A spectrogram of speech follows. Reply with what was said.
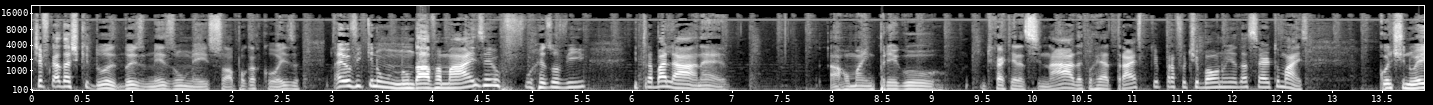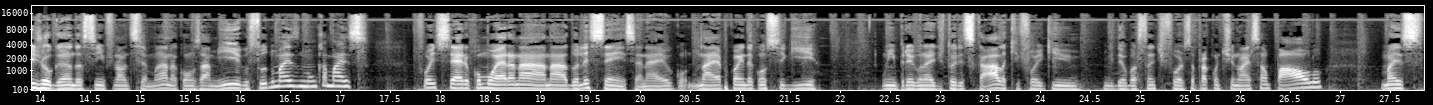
Tinha ficado acho que dois, meses, um mês só, pouca coisa. Aí eu vi que não, não dava mais, aí eu resolvi ir trabalhar, né? Arrumar emprego de carteira assinada, correr atrás, porque para futebol não ia dar certo mais. Continuei jogando assim final de semana com os amigos, tudo, mas nunca mais foi sério como era na, na adolescência, né? Eu, na época eu ainda consegui um emprego na editora Scala, que foi que me deu bastante força para continuar em São Paulo, mas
